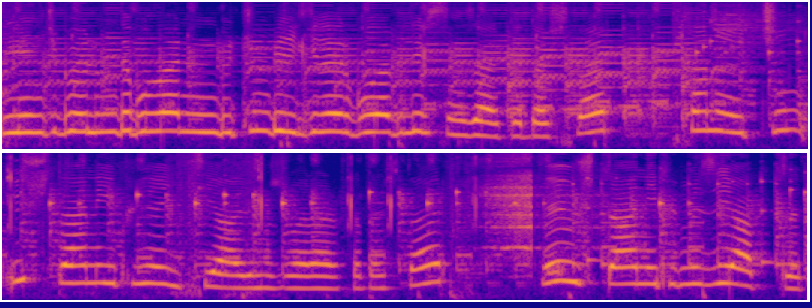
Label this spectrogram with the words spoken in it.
Birinci bölümde bunların bütün bilgileri bulabilirsiniz arkadaşlar. Kano için 3 tane ipiye ihtiyacımız var arkadaşlar. Ve 3 tane ipimizi yaptık.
